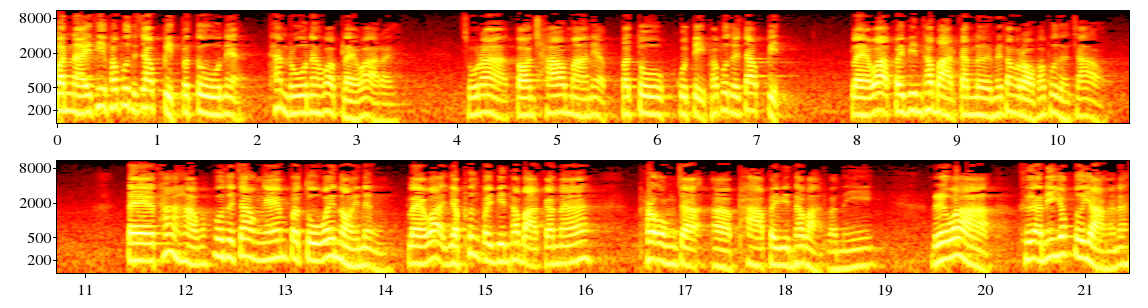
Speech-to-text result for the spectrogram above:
วันไหนที่พระพุทธเจ้าปิดประตูเนี่ย ท่านรู้นะว่าแปลว่าอะไรสุราตอนเช้ามาเนี่ยประตูกุฏิพระพุทธเจ้าปิด แปลว่าไปบินทบาทกันเลย ไม่ต้องรอพระพุทธเจ้า แต่ถ้าหากพระพุทธเจ้าแง้มประตูไว้หน่อยหนึ่ง แปลว่าอย่าเพิ่งไปบินทบาทกันนะ พระองค์จะพาไปบินทบาทวันนี้ หรือว่าคืออันนี้ยกตัวอย่างนะ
